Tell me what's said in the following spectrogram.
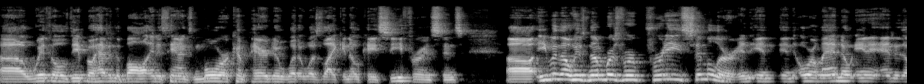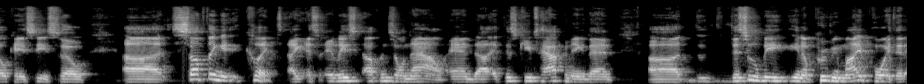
uh, with Oladipo having the ball in his hands more compared to what it was like in OKC, for instance. Uh, even though his numbers were pretty similar in, in, in Orlando and, and in OKC, so uh, something clicked, guess, at least up until now. And uh, if this keeps happening, then uh, th- this will be, you know, proving my point that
